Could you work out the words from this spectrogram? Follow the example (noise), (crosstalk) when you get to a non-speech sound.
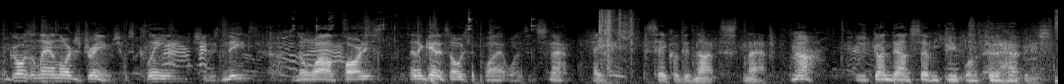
The girl was a landlord's dream. She was clean, she was neat, no wild parties. Then again, it's always the quiet ones that snap. Hey, Seiko did not snap. No, she gunned down seven people in a fit of happiness.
